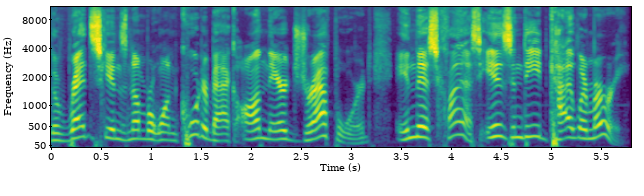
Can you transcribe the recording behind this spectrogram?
the Redskins' number one quarterback on their draft board in this class is indeed Kyler Murray.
